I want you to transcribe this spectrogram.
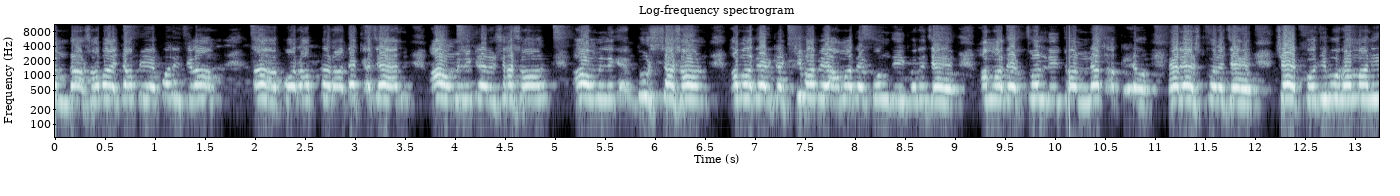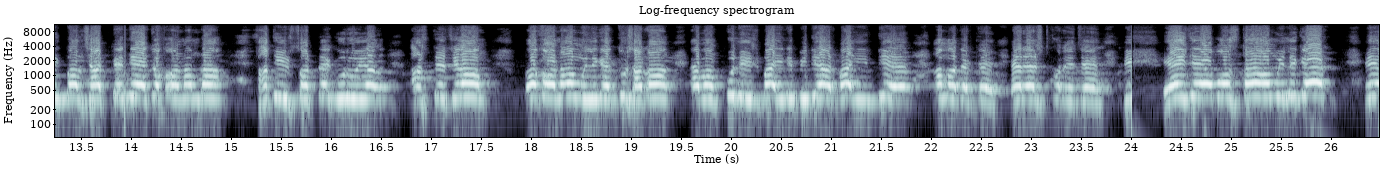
আমরা সবাই পড়েছিলাম। তারপর আপনারা দেখেছেন, আওয়ামী লীগের শাসন, আওয়ামী লীগের দুঃশাসন আমাদেরকে কীভাবে আমাদের বন্দি করেছে, আমাদের চল্লিশ জন নেতাকে অ্যারেস্ট করেছে। শেখ মুজিবুর রহমান ইকবাল সাহেবকে নিয়ে যখন আমরা সাথীর গুরু আসতেছিলাম। তখন আওয়ামী লীগের তুষারা এবং পুলিশ বাহিনী, বিডিআর বাহিনী দিয়ে আমাদেরকে অ্যারেস্ট করেছে। এই যে অবস্থা আওয়ামী লীগের, এই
